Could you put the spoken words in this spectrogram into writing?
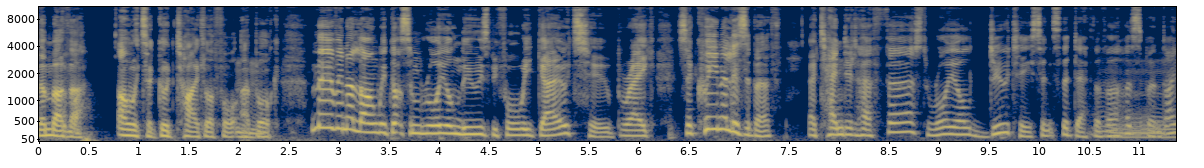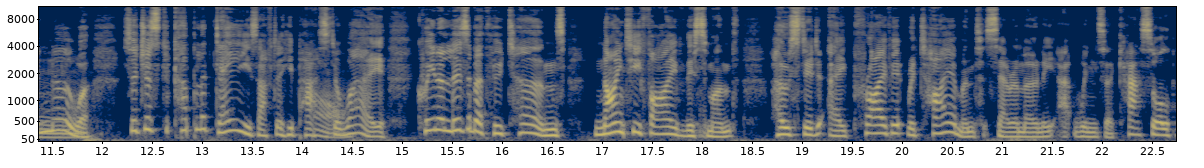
the mother. Oh, it's a good title for Mm-hmm. a book. Moving along, we've got some royal news before we go to break. So, Queen Elizabeth attended her first royal duty since the death of her husband. I know her. So, just a couple of days after he passed away, Queen Elizabeth, who turns 95 this month, hosted a private retirement ceremony at Windsor Castle.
